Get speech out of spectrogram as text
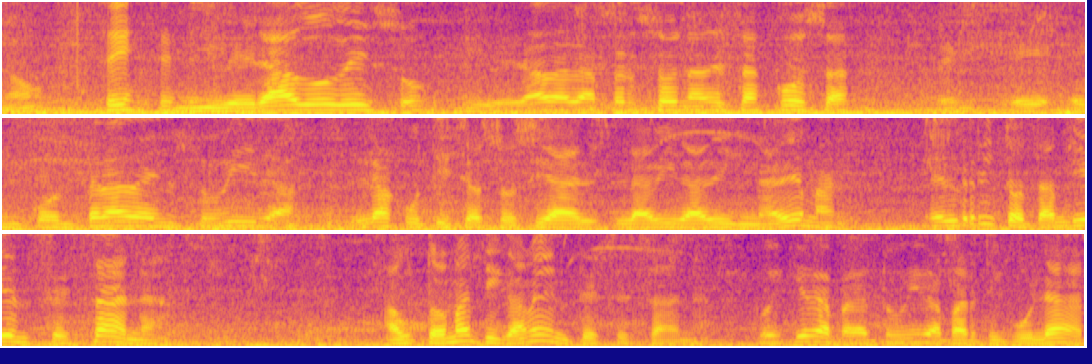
¿no? Sí, sí, Liberado de eso, liberada la persona de esas cosas, eh, encontrada en su vida la justicia social, la vida digna, además, el rito también se sana, automáticamente se sana, porque queda para tu vida particular,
